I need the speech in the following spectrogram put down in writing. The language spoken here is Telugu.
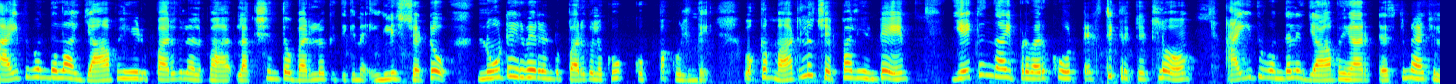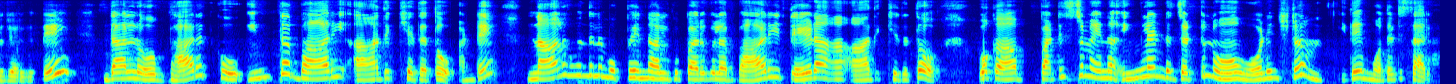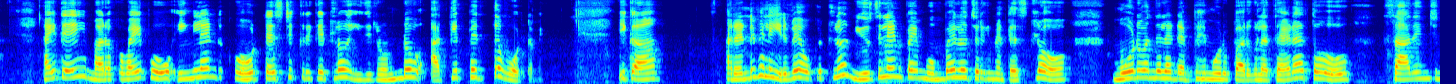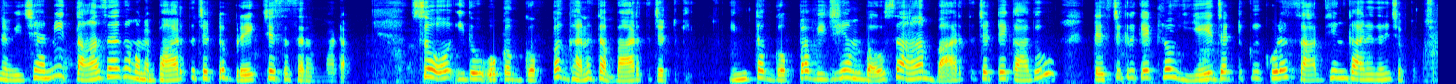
ఐదు వందల యాభై ఏడు పరుగుల లక్ష్యంతో బరిలోకి దిగిన ఇంగ్లీష్ జట్టు నూట ఇరవై రెండు పరుగులకు కుప్పకూలింది ఒక్క మాటలో చెప్పాలి అంటే ఏకంగా ఇప్పటి వరకు టెస్ట్ క్రికెట్లో ఐదు వందల యాభై ఆరు టెస్ట్ మ్యాచ్లు జరిగితే దానిలో భారత్కు ఇంత భారీ ఆధిక్యతతో అంటే నాలుగు వందల ముప్పై నాలుగు పరుగుల భారీ తేడా ఆధిక్యతతో ఒక పటిష్టమైన ఇంగ్లాండ్ జట్టును ఓడించడం ఇదే మొదటిసారి. అయితే మరొక వైపు ఇంగ్లాండ్కు టెస్ట్ క్రికెట్లో ఇది రెండో అతిపెద్ద ఓటమి. ఇక రెండు వేల ఇరవై ఒకటిలో న్యూజిలాండ్పై ముంబైలో జరిగిన టెస్ట్లో మూడు వందల డెబ్బై మూడు పరుగుల తేడాతో సాధించిన విజయాన్ని తాజాగా మన భారత జట్టు బ్రేక్ చేసేసారనమాట సో ఇది ఒక గొప్ప ఘనత భారత జట్టుకి. ఇంత గొప్ప విజయం బహుశా భారత జట్టే కాదు టెస్ట్ క్రికెట్లో ఏ జట్టుకు కూడా సాధ్యం కానిదని చెప్పొచ్చు.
